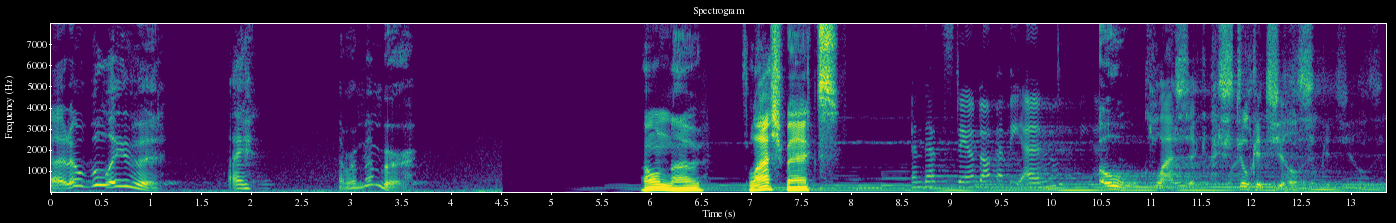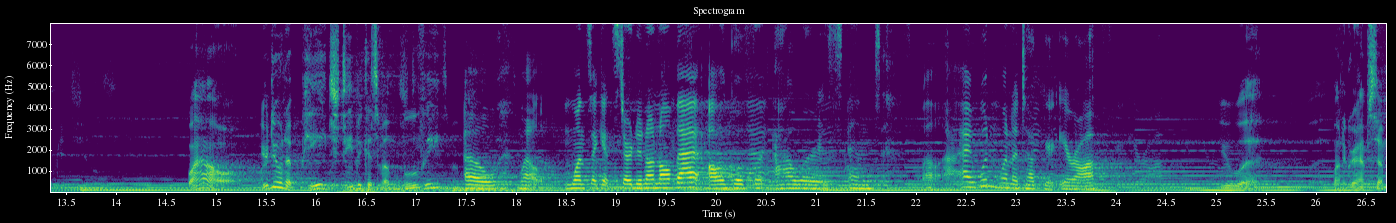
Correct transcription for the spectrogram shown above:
don't believe it. I. I remember. Oh no. Flashbacks. And that standoff at the end? Oh, classic. I still get chills. Wow, you're doing a PhD because of a movie? Oh, well, once I get started on all that, I'll go for hours, and, well, I I wouldn't want to talk your ear off. You, uh, want to grab some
